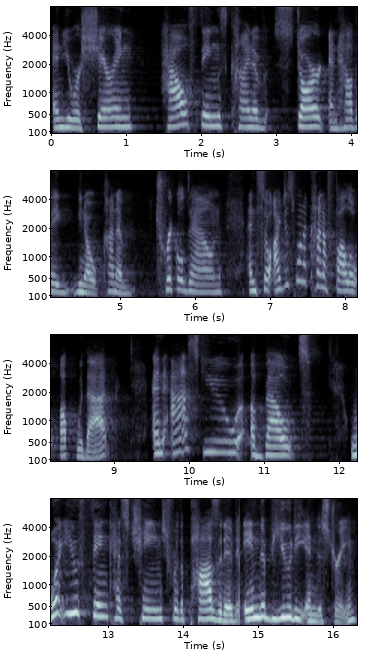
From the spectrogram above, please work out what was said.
and you were sharing how things kind of start and how they you know kind of trickle down. And so i just want to kind of follow up with that and ask you about what you think has changed for the positive in the beauty industry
